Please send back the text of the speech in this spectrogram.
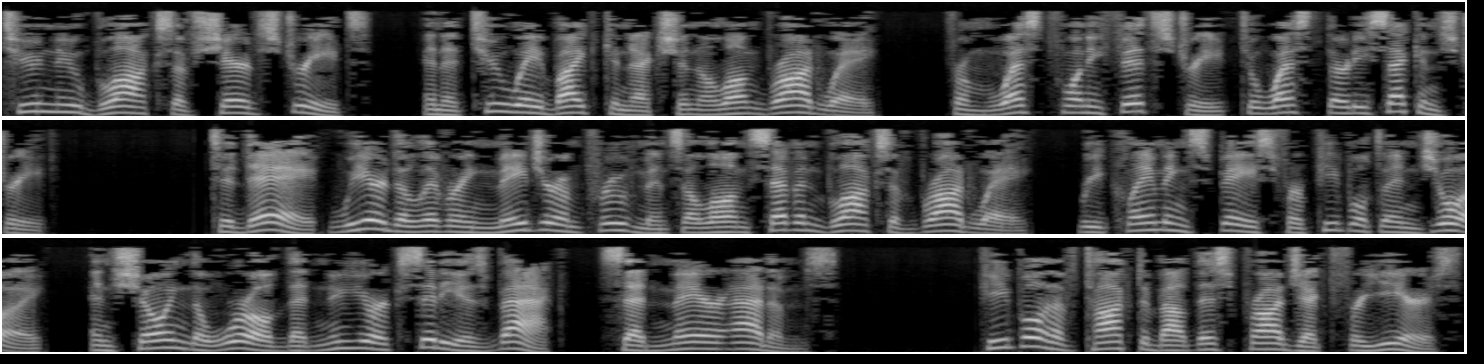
two new blocks of shared streets, and a two-way bike connection along Broadway, from West 25th Street to West 32nd Street. Today, we are delivering major improvements along seven blocks of Broadway, reclaiming space for people to enjoy, and showing the world that New York City is back, said Mayor Adams. People have talked about this project for years,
